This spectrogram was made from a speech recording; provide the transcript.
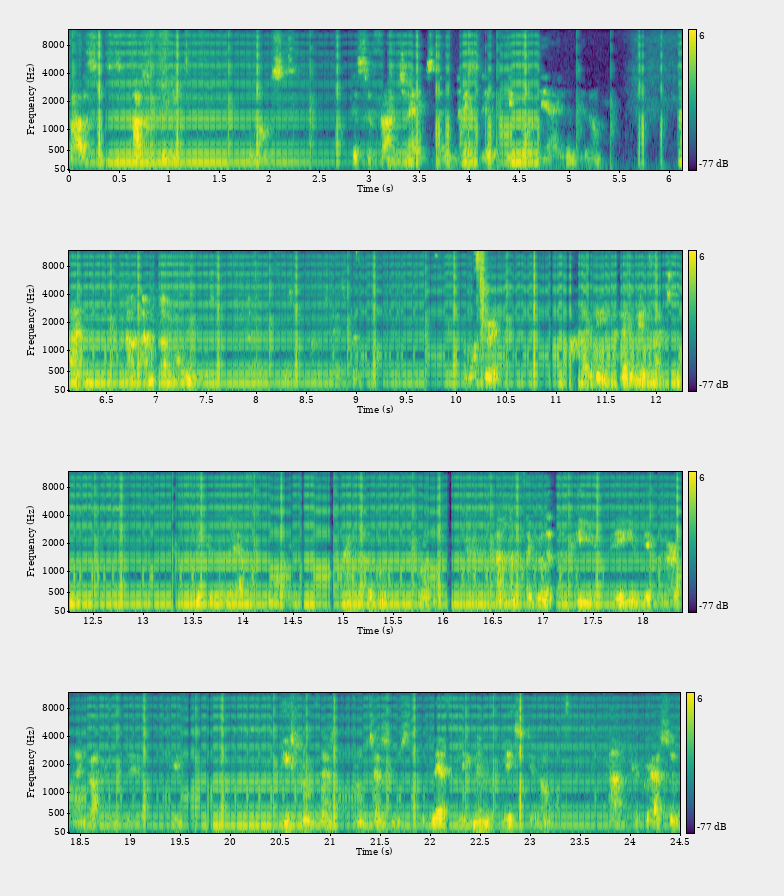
Protestants as possibly the most disenfranchised and isolated people on the island, you know. And I'm, I'm the most uh, disenfranchised, but I wonder how do, how do we imagine making the left more equitable for them? I'm thinking that the PUP and David Ervine back in the day, peace protest, protest was left leaning at least, you know, and progressive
